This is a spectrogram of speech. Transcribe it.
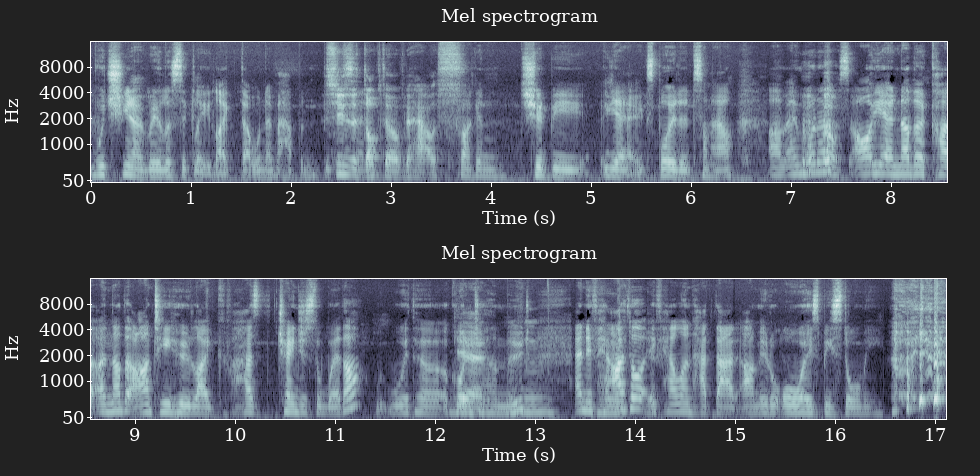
which you know realistically like that will never happen. she's a doctor of the house fucking should be yeah exploited somehow. Um, and what else? oh yeah, another cu- another auntie who like has changes the weather w- with her according to her mood. And if I thought if Helen had that, um, it'll always be stormy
